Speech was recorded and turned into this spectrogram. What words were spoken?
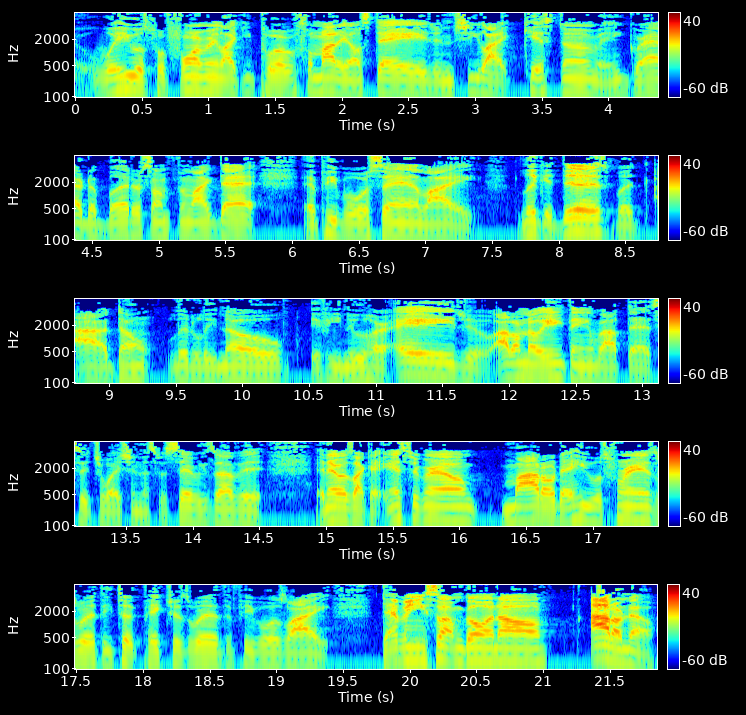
when he was performing like he put somebody on stage and she like kissed him and he grabbed her butt or something like that. And people were saying like look at this but i don't literally know if he knew her age or i don't know anything about that situation the specifics of it. And there was like an instagram model that he was friends with he took pictures with and people was like that means something going on. I don't know.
